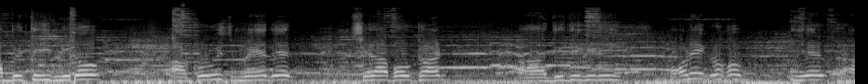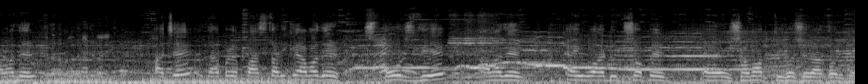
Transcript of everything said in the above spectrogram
আবৃত্তি নৃত্য কুইজ মেয়েদের সেরা বৌঠান দিদিগিরি অনেক রকম ইয়ে আমাদের আছে। তারপরে পাঁচ তারিখে আমাদের স্পোর্টস দিয়ে আমাদের এই ওয়ার্ড উৎসবের সমাপ্তি ঘোষণা করবে।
